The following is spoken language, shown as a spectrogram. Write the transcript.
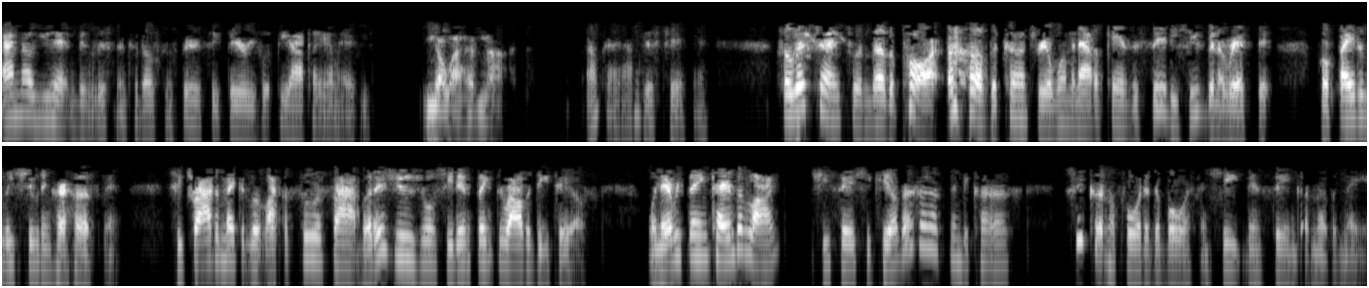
I know you hadn't been listening to those conspiracy theories with P.I. Pam, have you? No, I have not. Okay, I'm just checking. So let's change to another part of the country. A woman out of Kansas City, she's been arrested for fatally shooting her husband. She tried to make it look like a suicide, but as usual, she didn't think through all the details. When everything came to light, she said she killed her husband because she couldn't afford a divorce and she'd been seeing another man.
